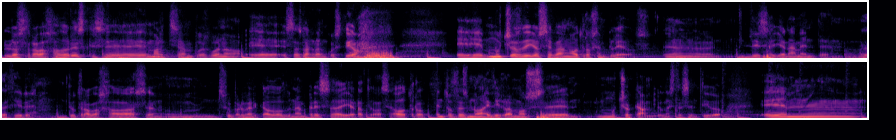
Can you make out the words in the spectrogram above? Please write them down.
Los trabajadores que se marchan, pues bueno, eh, esa es la gran cuestión. Eh, muchos de ellos se van a otros empleos, eh, llanamente. Es decir, tú trabajabas en un supermercado de una empresa y ahora te vas a otro. Entonces no hay, digamos, eh, mucho cambio en este sentido. Em,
